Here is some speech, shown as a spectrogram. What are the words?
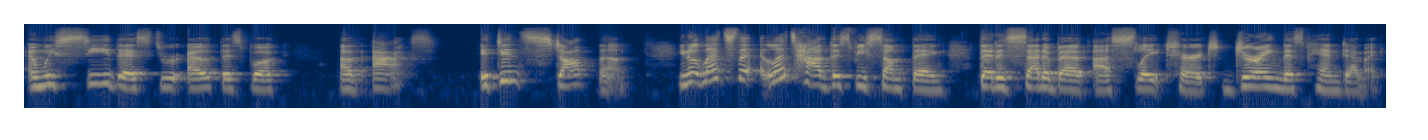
And we see this throughout this book of Acts. It didn't stop them. You know, let's let's have this be something that is said about us, Slate Church, during this pandemic.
